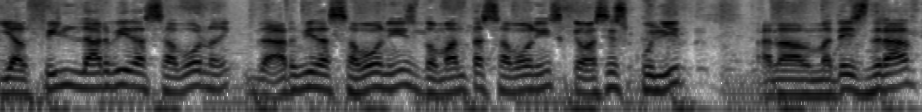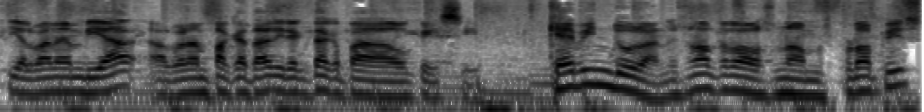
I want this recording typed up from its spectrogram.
i el fill d'Arbi de, Saboni, de Sabonis, Domantas Sabonis, que va ser escollit en el mateix draft i el van enviar, el van empaquetar directe cap a OKC. Kevin Durant és un altre dels noms propis.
